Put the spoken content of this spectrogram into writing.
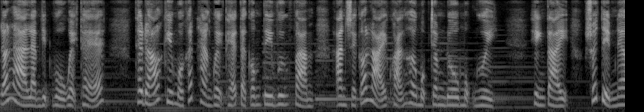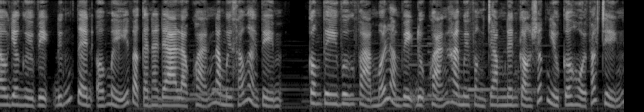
đó là làm dịch vụ quẹt thẻ. Theo đó, khi mỗi khách hàng quẹt thẻ tại công ty Vương Phạm, anh sẽ có lãi khoảng hơn 100 đô một người. Hiện tại, số tiệm nail do người Việt đứng tên ở Mỹ và Canada là khoảng 56.000 tiệm. Công ty Vương Phạm mới làm việc được khoảng 20% nên còn rất nhiều cơ hội phát triển.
